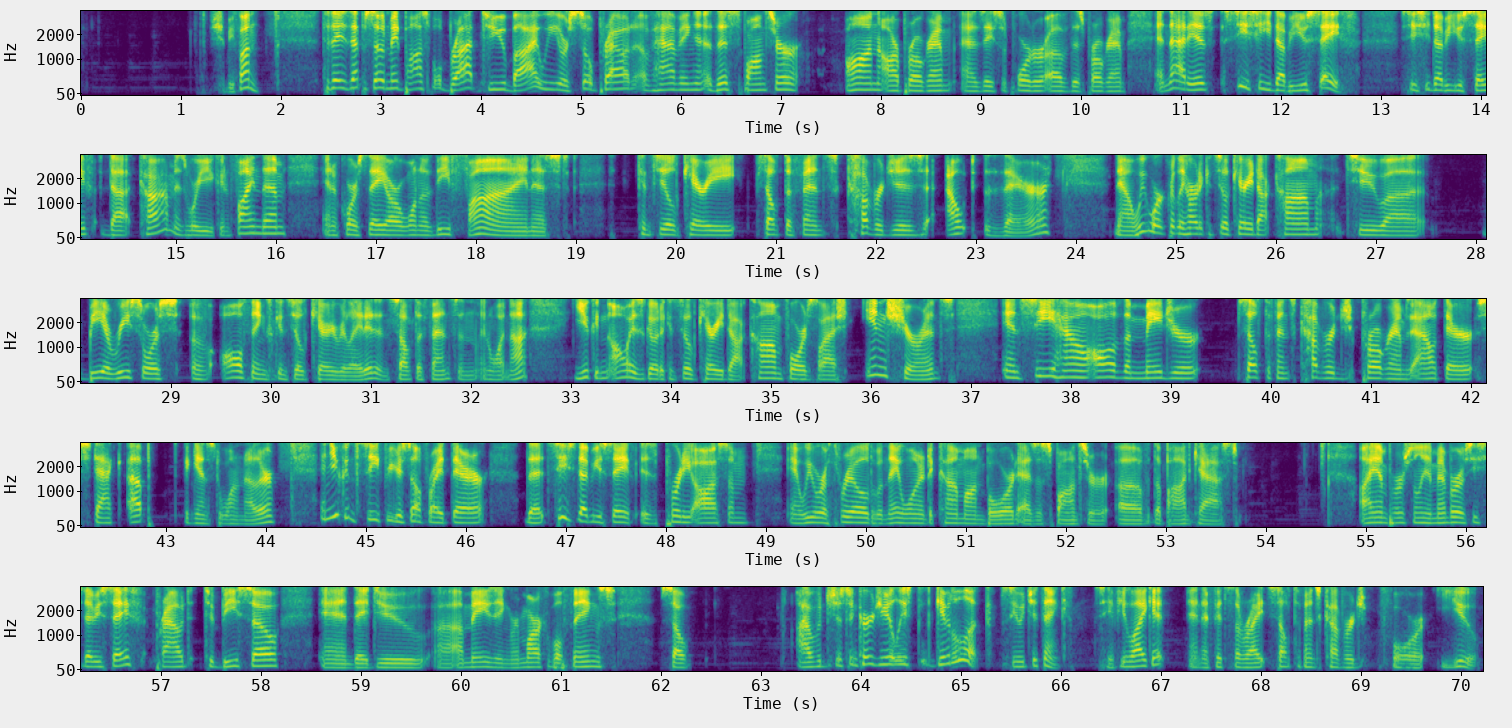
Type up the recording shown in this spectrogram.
should be fun. Today's episode made possible, brought to you by. We are so proud of having this sponsor on our program as a supporter of this program, and that is CCW Safe. CCWSafe.com is where you can find them. And of course, they are one of the finest concealed carry self defense coverages out there. Now, we work really hard at concealedcarry.com to uh, be a resource of all things concealed carry related and self defense and, and whatnot, you can always go to concealedcarry.com forward slash insurance and see how all of the major self defense coverage programs out there stack up against one another. And you can see for yourself right there that CCW Safe is pretty awesome. And we were thrilled when they wanted to come on board as a sponsor of the podcast. I am personally a member of CCW Safe, proud to be so, and they do uh, amazing, remarkable things. So I would just encourage you at least give it a look, see what you think, see if you like it, and if it's the right self defense coverage for you.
